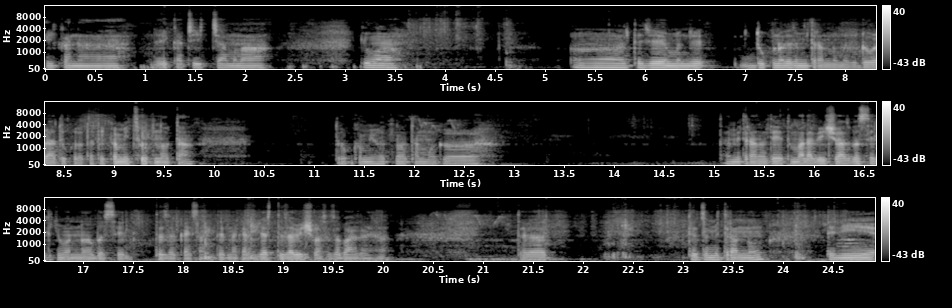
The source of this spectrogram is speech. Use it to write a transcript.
एकानं म्हणजे एकाची इच्छा म्हणा किंवा त्याचे म्हणजे दुखणं त्याचं मित्रांनो म्हणजे डोळा दुखत होता ते कमीच होत नव्हता. तो कमी होत नव्हता मग तर मित्रांनो ते तुम्हाला विश्वास बसेल किंवा न बसेल त्याचं काही सांगता येत नाही कारण जास्तीचा विश्वासाचा भाग आहे हा. तर त्याचं मित्रांनो त्यांनी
